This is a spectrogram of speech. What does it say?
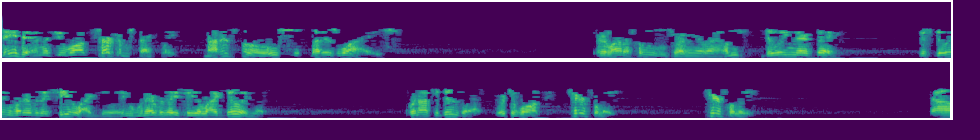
See then that you walk circumspectly, not as fools, but as wise. There are a lot of fools running around doing their thing. Just doing whatever they feel like doing, whenever they feel like doing it. We're not to do that. We're to walk carefully. Carefully. Now,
